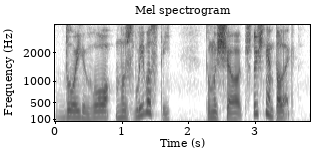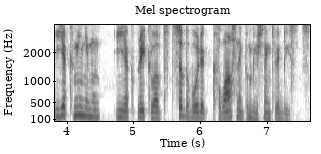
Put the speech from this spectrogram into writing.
до його можливостей, тому що штучний інтелект, як мінімум, і як приклад, це доволі класний помічник для бізнесу.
